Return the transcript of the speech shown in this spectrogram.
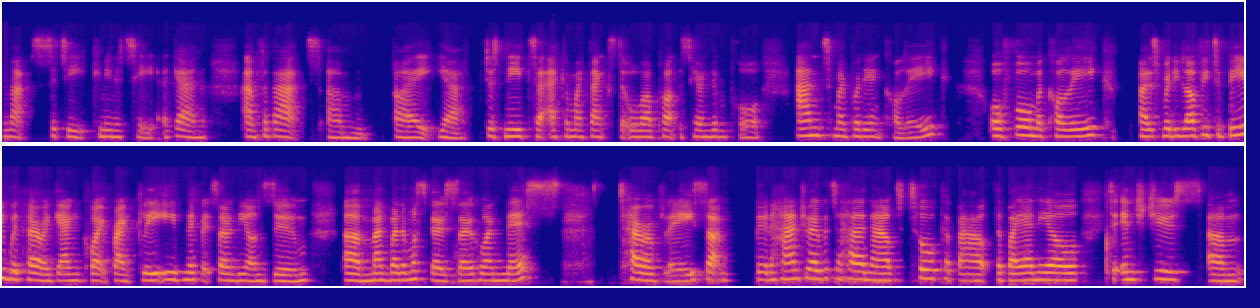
that city community again. And for that, um, I yeah just need to echo my thanks to all our partners here in Liverpool and to my brilliant colleague or former colleague. Uh, it's really lovely to be with her again, quite frankly, even if it's only on Zoom, um, Manuela Moscoso, who I miss terribly. So I'm going to hand you over to her now to talk about the biennial, to introduce um,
